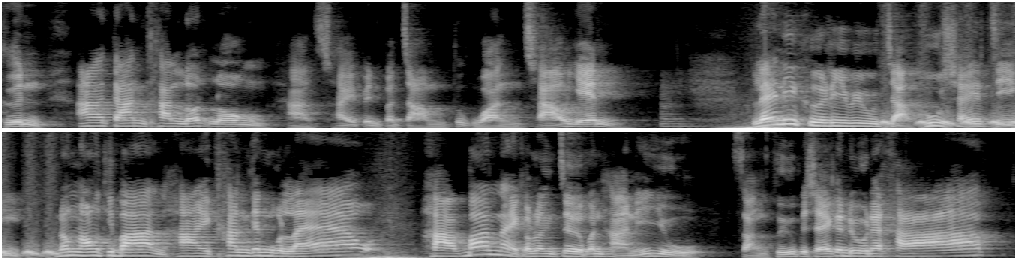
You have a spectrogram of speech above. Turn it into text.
ขึ้น อาการคันลดลงหากใช้เป็นประจำทุกวันเช้าเย็น และนี่คือรีวิวจากผู้ใช้จริง น้องๆที่บ้านหายคันกันหมดแล้ว หากบ้านไหนกำลังเจอปัญหานี้อยู่ สั่งซื้อไปใช้กันดูนะครับ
